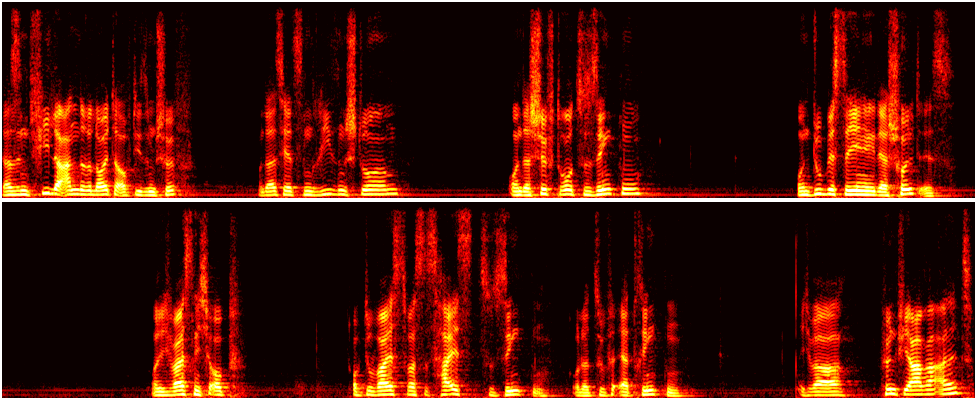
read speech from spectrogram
da sind viele andere Leute auf diesem Schiff und da ist jetzt ein Riesensturm und das Schiff droht zu sinken und du bist derjenige, der schuld ist. Und ich weiß nicht, ob, ob du weißt, was es heißt, zu sinken oder zu ertrinken. Ich war fünf Jahre alt.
